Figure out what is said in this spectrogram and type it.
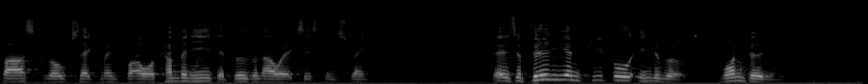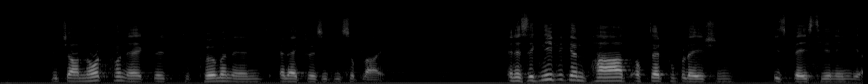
fast growth segments for our company that build on our existing strength. There is a billion people in the world, one billion, which are not connected to permanent electricity supply. And a significant part of that population is based here in India.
